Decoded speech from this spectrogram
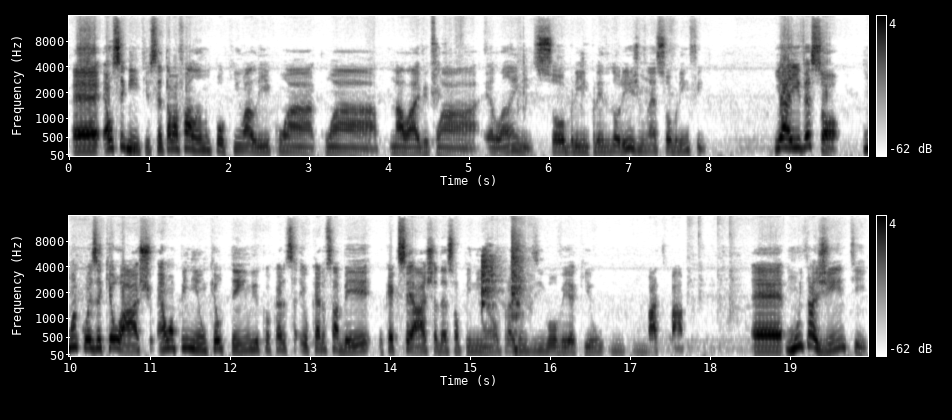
É, é o seguinte, você estava falando um pouquinho ali com a, com a, na live com a Elaine sobre empreendedorismo, né? Sobre, enfim. E aí, vê só, uma coisa que eu acho, é uma opinião que eu tenho e que eu quero, eu quero saber o que é que você acha dessa opinião para a gente desenvolver aqui um, um bate-papo. É, muita gente,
